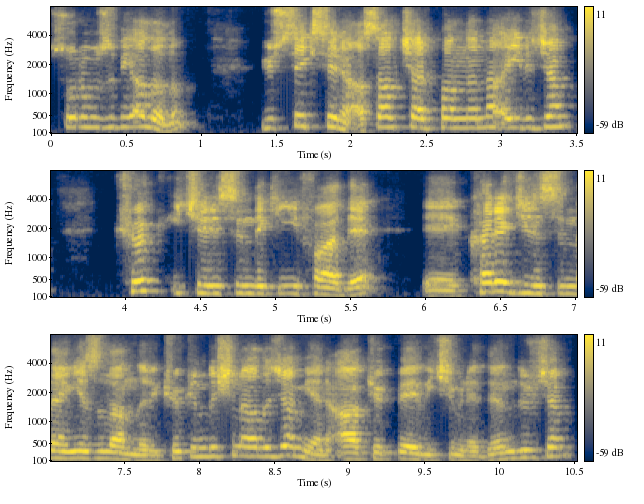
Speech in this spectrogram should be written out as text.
Sorumuzu bir alalım. 180'i asal çarpanlarına ayıracağım. Kök içerisindeki ifade e, kare cinsinden yazılanları kökün dışına alacağım. Yani a kök b biçimine döndüreceğim.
